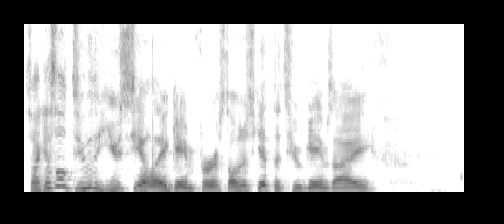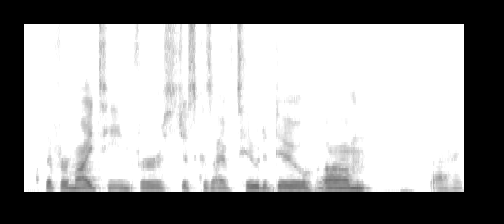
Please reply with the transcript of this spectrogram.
so I guess I'll do the UCLA game first. I'll just get the two games I that for my team first, just because I have two to do. Um All right.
